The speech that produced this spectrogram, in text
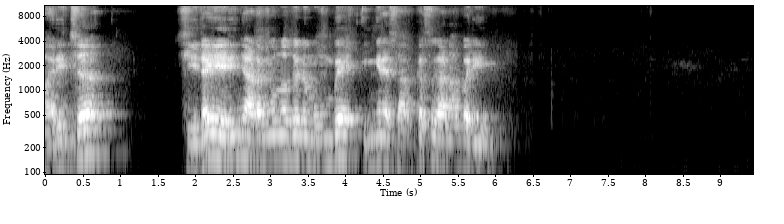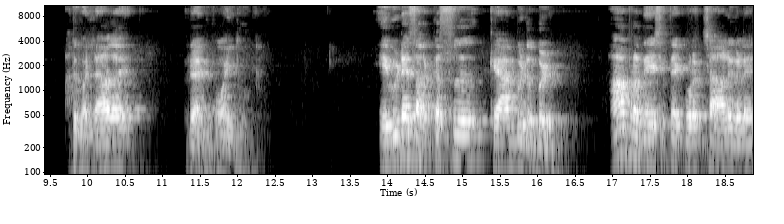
മരിച്ച് ചിത എരിഞ്ഞടങ്ങുന്നതിന് മുമ്പേ ഇങ്ങനെ സർക്കസ് കാണാൻ വരും. അത് വല്ലാതെ ഒരു അനുഭവമായി തോന്നി. എവിടെ സർക്കസ് ക്യാമ്പ് ഇടുമ്പോഴും ആ പ്രദേശത്തെ കുറച്ച് ആളുകളെ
